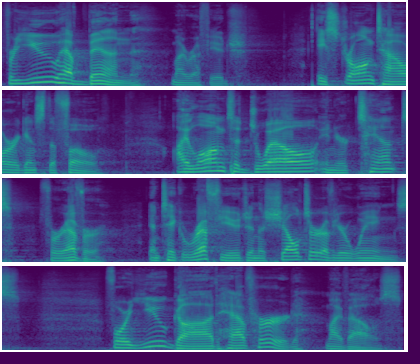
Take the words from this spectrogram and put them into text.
For you have been my refuge, a strong tower against the foe. I long to dwell in your tent forever and take refuge in the shelter of your wings. For you, God, have heard my vows.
